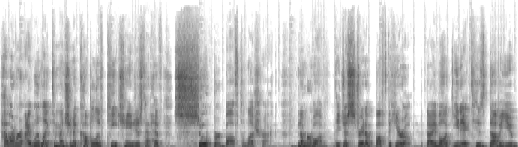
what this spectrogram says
However, I would like to mention a couple of key changes that have super buffed Leshrac. Number one, they just straight up buffed the hero. Diabolic Edict, his W,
